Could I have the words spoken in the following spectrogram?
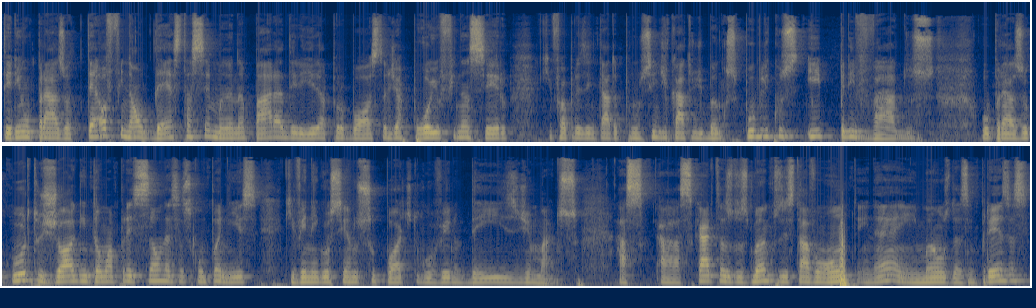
teriam prazo até o final desta semana para aderir à proposta de apoio financeiro que foi apresentada por um sindicato de bancos públicos e privados. O prazo curto joga então uma pressão nessas companhias que vêm negociando o suporte do governo desde março. As, as cartas dos bancos estavam ontem né, em mãos das empresas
